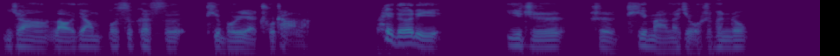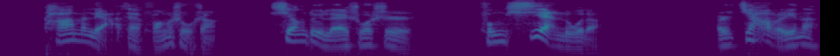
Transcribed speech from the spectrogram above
你像老将布斯克斯替补也出场了，佩德里一直是踢满了九十分钟，他们俩在防守上相对来说是封线路的，而加维呢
